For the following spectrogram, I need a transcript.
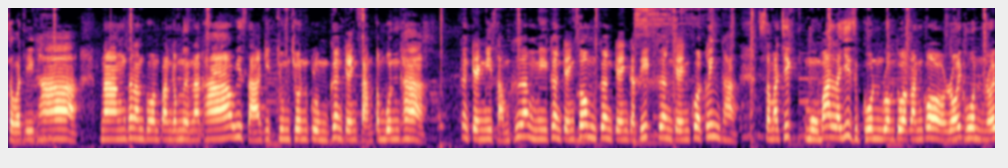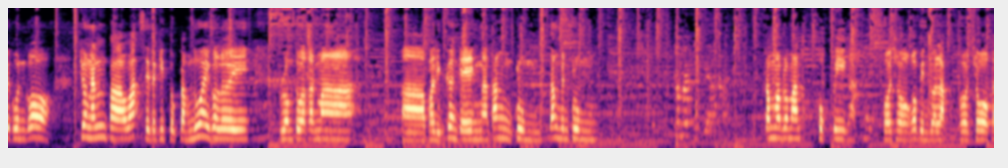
สวัสดีค่ะ นางธนันพรปานกำเนิดนะคะ วิสาหกิจชุมชนกลุ่มเครื่องแกงสามตำบลค่ะ เครื่องแกงมีสามเครื่อง มีเครื่องแกงส้ม เครื่องแกงกะทิ เครื่องแกงคั่วกลิ้งค่ะ สมาชิกหมู่บ้านละ20 คน รวมตัวกันก็ร้อยคนร้อยคนก็ ช่วงนั้นภาวะเศรษฐกิจตกต่ำด้วยก็เลย รวมตัวกันมาผลิตเครื่องแกงมาตั้งกลุ่ม ตั้งเป็นกลุ่มทำมากี่เดือนแล้วคะ ทำมาประมาณ 6 ปีค่ะ พชก็เป็นตัวหลัก พชเก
